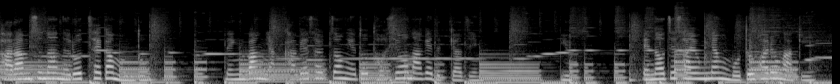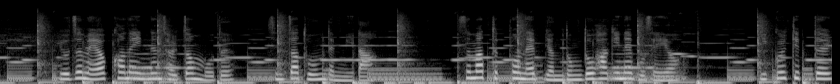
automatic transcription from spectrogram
바람 순환으로 체감 온도. 냉방 약하게 설정해도 더 시원하게 느껴짐. 6. 에너지 사용량 모두 활용하기. 요즘 에어컨에 있는 절전 모드 진짜 도움됩니다. 스마트폰 앱 연동도 확인해 보세요. 이 꿀팁들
